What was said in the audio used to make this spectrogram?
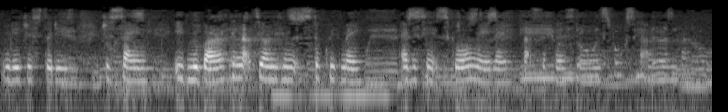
religious studies, just saying Eid Mubarak, and that's the only thing that stuck with me ever since school. Really, that's the first thing that I remember.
